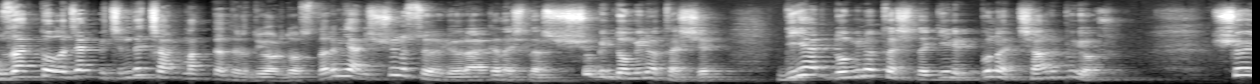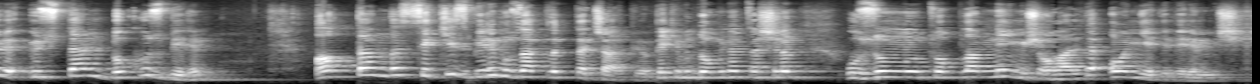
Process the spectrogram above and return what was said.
uzakta olacak biçimde çarpmaktadır diyor dostlarım. Yani şunu söylüyor arkadaşlar. Şu bir domino taşı. Diğer domino taşı da gelip buna çarpıyor. Şöyle üstten 9 birim alttan da 8 birim uzaklıkta çarpıyor. Peki bu domino taşının uzunluğu toplam neymiş o halde? 17 birimmiş.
